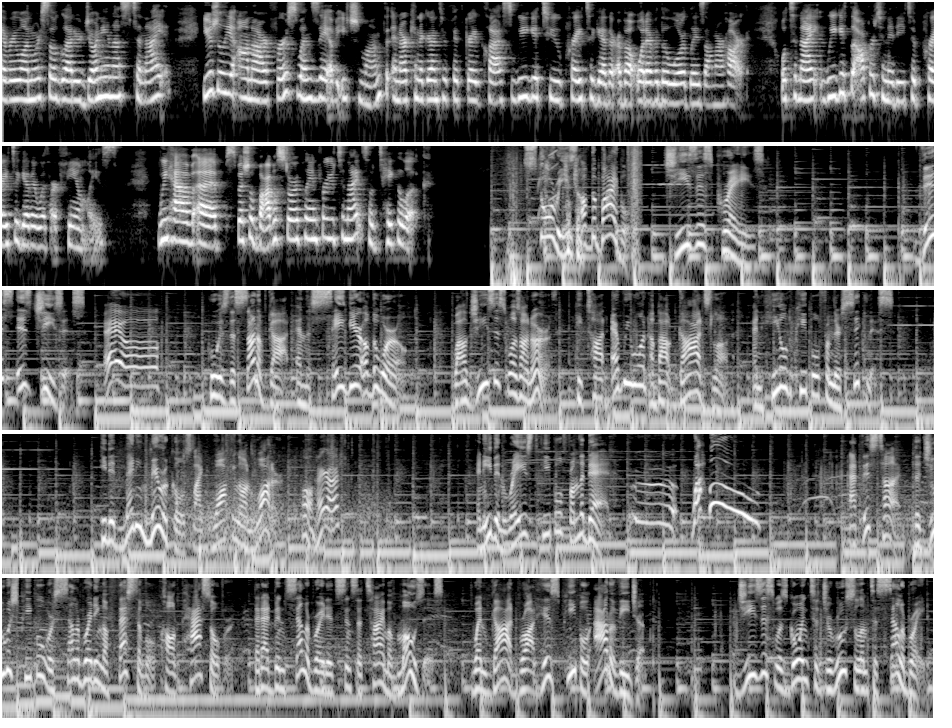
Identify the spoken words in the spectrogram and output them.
everyone, we're so glad you're joining us tonight. Usually on our first Wednesday of each month in our kindergarten through fifth grade class, we get to pray together about whatever the Lord lays on our heart. Well, tonight we get the opportunity to pray together with our families. We have a special Bible story planned for you tonight, so take a look. Stories of the Bible Jesus Prays. This is Jesus. Heyo! Who is the Son of God and the Savior of the world. While Jesus was on earth, he taught everyone about God's love and healed people from their sickness. He did many miracles like walking on water. Oh, hey guys. And even raised people from the dead. Uh, wahoo! At this time, the Jewish people were celebrating a festival called Passover that had been celebrated since the time of Moses, when God brought his people out of Egypt. Jesus was going to Jerusalem to celebrate.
